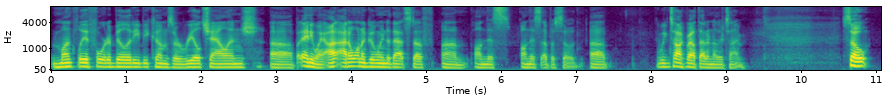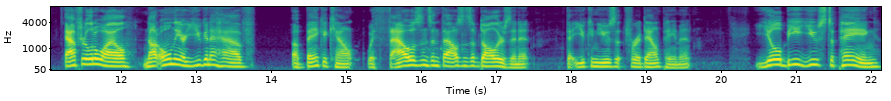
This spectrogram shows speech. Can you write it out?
monthly affordability becomes a real challenge. Uh, but anyway, I, I don't want to go into that stuff um, on this on this episode. Uh, we can talk about that another time. So after a little while, not only are you going to have a bank account with thousands and thousands of dollars in it that you can use for a down payment, you'll be used to paying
